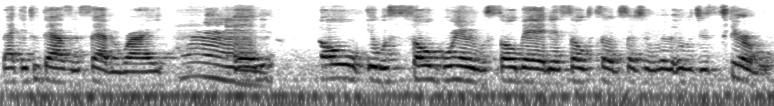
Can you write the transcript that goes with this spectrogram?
back in 2007, right? Mm. And it, so it was so grim, it was so bad, and so so such a really it was just terrible.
